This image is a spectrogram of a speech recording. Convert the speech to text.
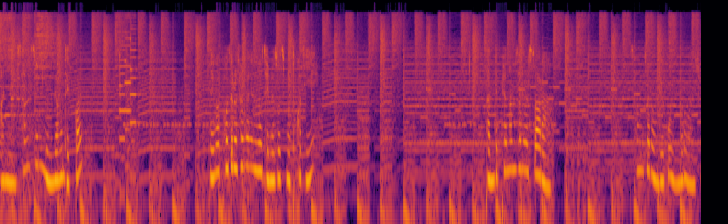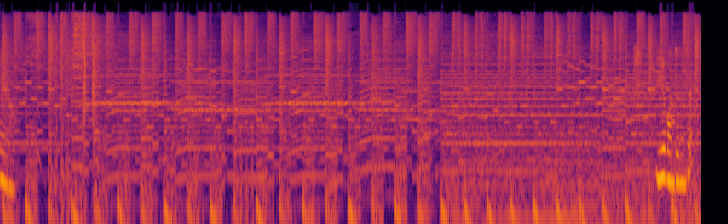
아니 36명은 될걸? 내가 퍼즐을 설명해줘서 재미없어지면 어떡하지? 반대편 함선을 쏴라. 상자를 옮기고 임무를 완수해라. 이해가 안 되는데?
